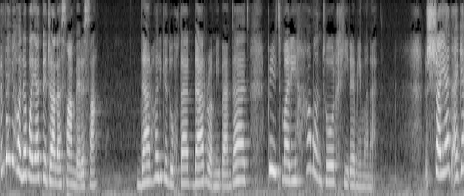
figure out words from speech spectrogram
ولی حالا باید به جلسم برسم. در حالی که دختر در را میبندد بریت ماری همانطور خیره میماند. شاید اگه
